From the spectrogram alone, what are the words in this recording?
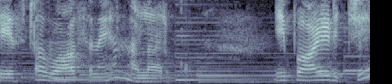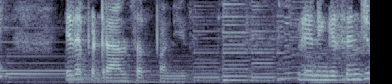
டேஸ்ட்டாக வாசனையாக நல்லாயிருக்கும். இப்போ ஆயிடுச்சு. இதை இப்போ ட்ரான்ஸ்ஃபர் பண்ணிடுவோம் இதை நீங்கள் செஞ்சு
